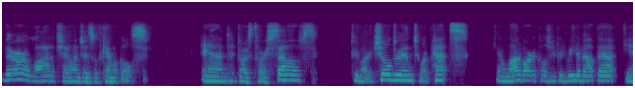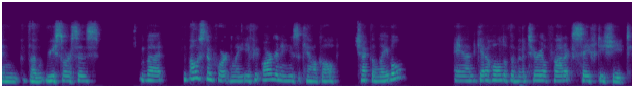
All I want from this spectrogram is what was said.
There are a lot of challenges with chemicals, and both to ourselves, to our children, to our pets. There are a lot of articles you could read about that in the resources. But most importantly, if you are going to use a chemical, check the label and get a hold of the material product safety sheet.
